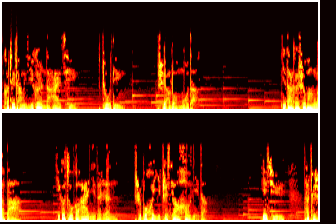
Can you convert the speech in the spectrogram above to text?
可这场一个人的爱情注定是要落幕的。你大概是忘了吧？一个足够爱你的人是不会一直消耗你的。也许他只是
